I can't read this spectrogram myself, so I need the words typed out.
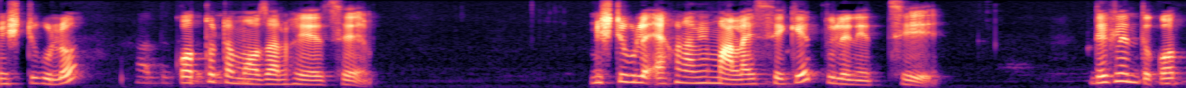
মিষ্টিগুলো কতটা মজার হয়েছে। মিষ্টিগুলো এখন আমি মালাই সেকে তুলে নিচ্ছি। দেখলেন তো কত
